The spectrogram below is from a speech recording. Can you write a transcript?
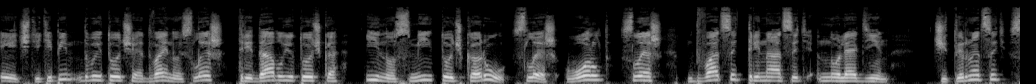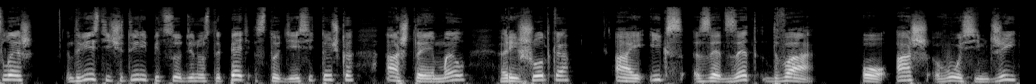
http двоеточие двойной слэш www.inosmi.ru слэш world слэш 201301 14 слэш 204 595 110.html решетка ixzz2 OH8G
